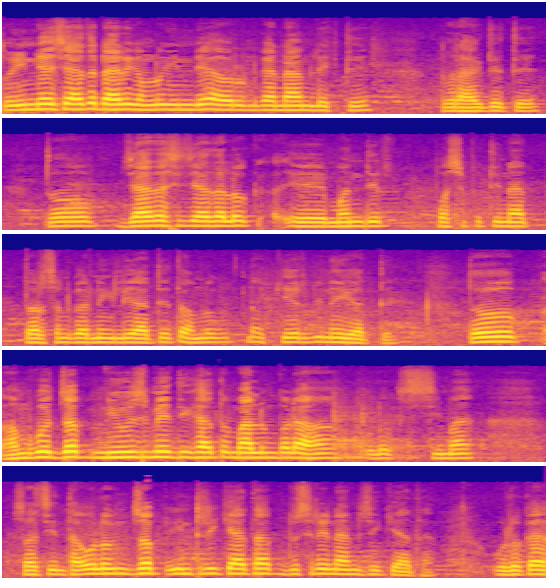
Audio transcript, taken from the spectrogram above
तो इंडिया से आया तो डायरेक्ट हम लोग इंडिया और उनका नाम लिखते तो रख देते। तो ज़्यादा से ज़्यादा लोग मंदिर, पशुपतिनाथ दर्शन करने के लिए आते तो हम लोग उतना केयर भी नहीं करते। तो हमको जब न्यूज़ में दिखा तो मालूम पड़ा हाँ वो लोग सीमा सचिन था। वो लोग जब एंट्री किया था, दूसरे नाम से किया था। वो लोग का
